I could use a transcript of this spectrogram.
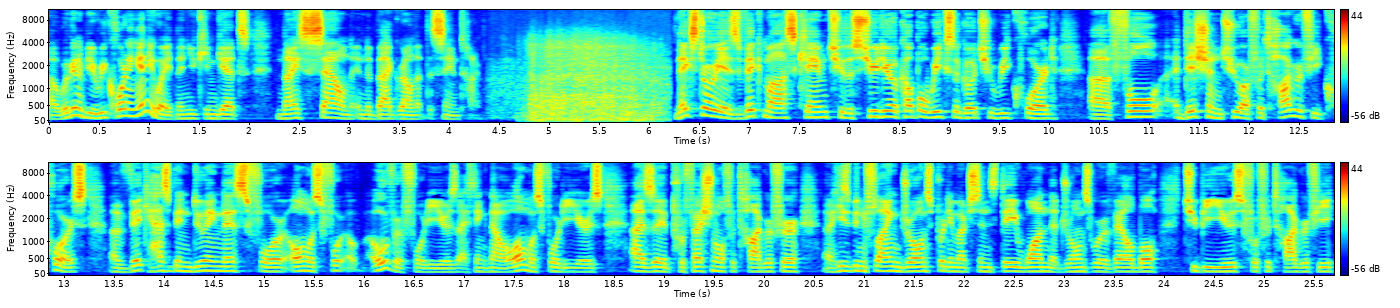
uh, we're going to be recording anyway. Then you can get nice sound in the background at the same time. Next story is Vic Moss came to the studio a couple weeks ago to record a full addition to our photography course. Uh, Vic has been doing this for almost for, over 40 years, I think now, almost 40 years as a professional photographer. Uh, he's been flying drones pretty much since day one that drones were available to be used for photography.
